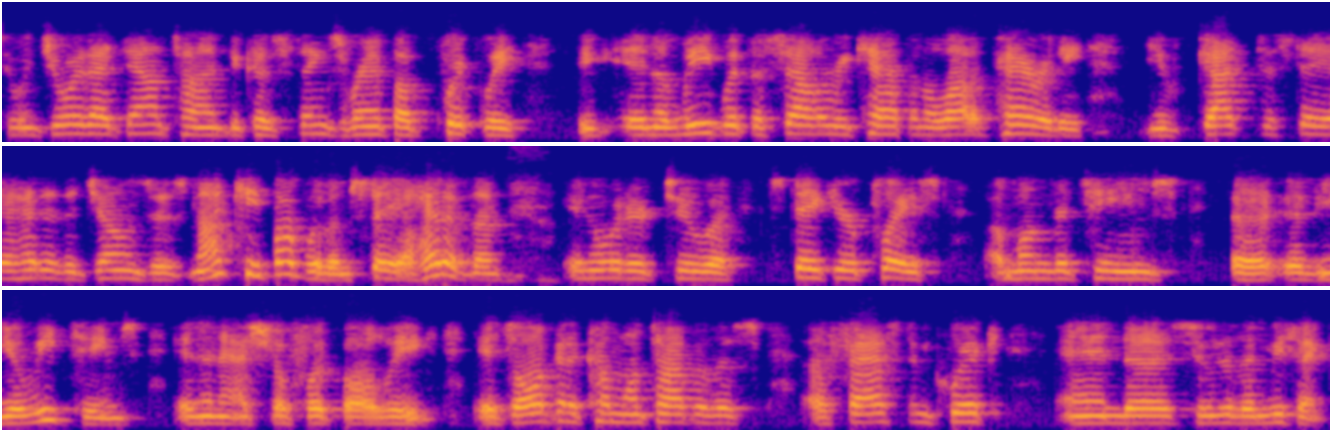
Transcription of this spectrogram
to enjoy that downtime because things ramp up quickly. In a league with the salary cap and a lot of parity, you've got to stay ahead of the Joneses, not keep up with them, stay ahead of them in order to uh, stake your place among the teams, uh, the elite teams in the National Football League. It's all going to come on top of us uh, fast and quick and uh, sooner than we think.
